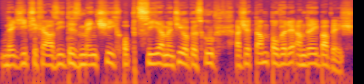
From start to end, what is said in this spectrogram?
nejdřív přichází ty z menších obcí a menších okresků a že tam povede Andrej Babiš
